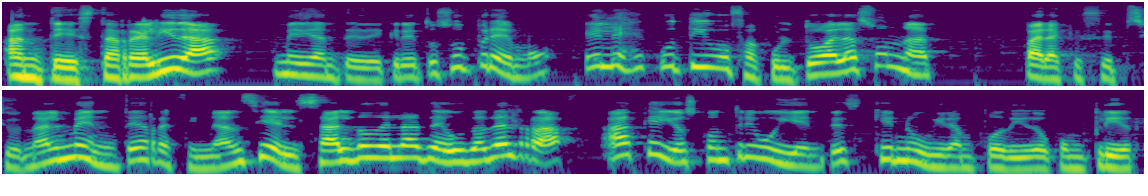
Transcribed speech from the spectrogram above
Ante esta realidad, mediante decreto supremo, el Ejecutivo facultó a la SUNAT para que excepcionalmente refinancie el saldo de la deuda del RAF a aquellos contribuyentes que no hubieran podido cumplir.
